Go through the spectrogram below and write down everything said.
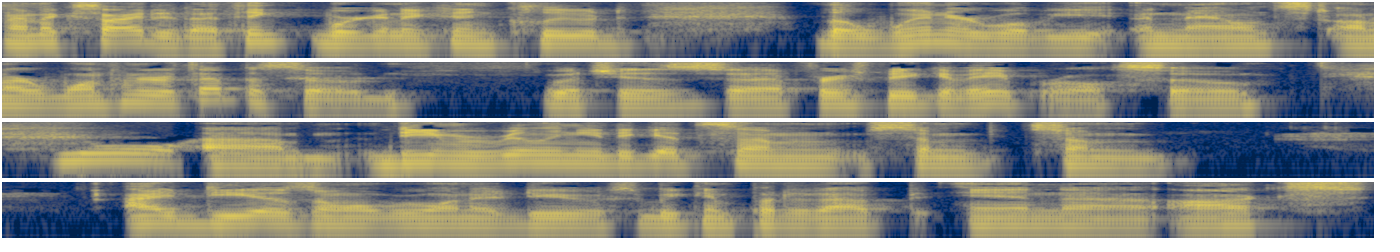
I'm excited. I think we're going to conclude the winner will be announced on our 100th episode, which is uh, first week of April. So um, Dean, we really need to get some some some ideas on what we want to do so we can put it up in uh, Ox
